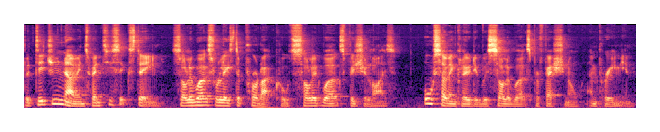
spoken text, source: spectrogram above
But did you know in 2016, SOLIDWORKS released a product called SOLIDWORKS Visualize, also included with SOLIDWORKS Professional and Premium,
